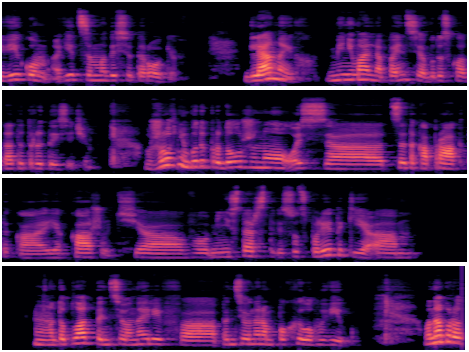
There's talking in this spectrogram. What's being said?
віком від 70 років. Для них мінімальна пенсія буде складати 3 тисячі. В жовтні буде продовжено ось е, це така практика, як кажуть е, в Міністерстві соцполітики, е, доплат пенсіонерів е, пенсіонерам похилого віку. Вона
